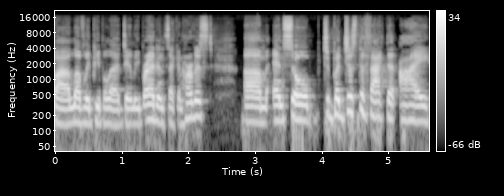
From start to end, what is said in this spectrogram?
uh, lovely people at daily bread and second harvest um, and so to, but just the fact that i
